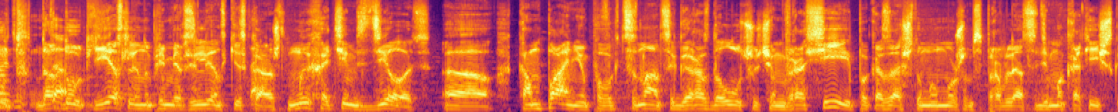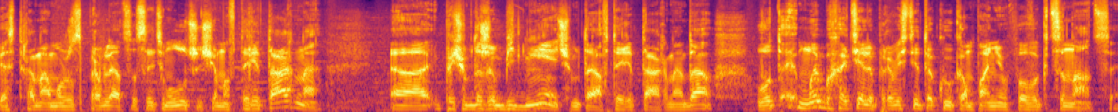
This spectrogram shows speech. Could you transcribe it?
бороть- да. дадут. Если, например, Зеленский скажет, мы хотим сделать э, кампанию по вакцинации гораздо лучше, чем в России, и показать, что мы можем справляться демократическая страна может справляться с этим лучше, чем авторитарная, э, причем даже беднее, чем та авторитарная, да, вот мы бы хотели провести такую кампанию по вакцинации.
